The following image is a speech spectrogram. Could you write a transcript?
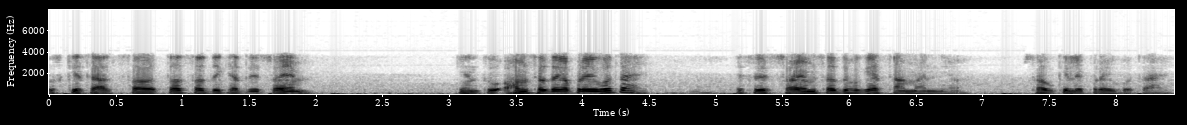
उसके साथ तत्शब्द कहते स्वयं। किंतु अहम शब्द का प्रयोग होता है? इसलिए स्वयं शब्द हो गया सामान्य। सबके लिए प्रयोग होता है।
